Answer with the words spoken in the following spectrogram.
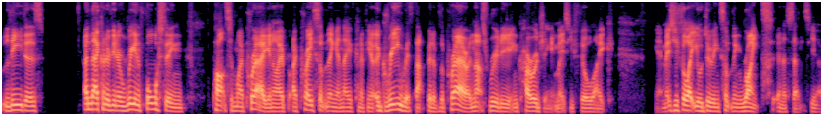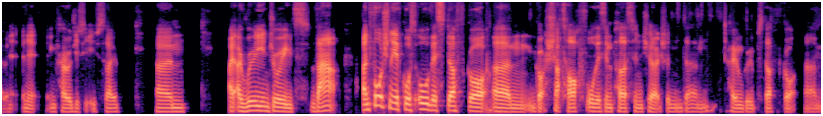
leaders, and they're kind of you know reinforcing parts of my prayer. You know, I, I pray something and they kind of you know agree with that bit of the prayer, and that's really encouraging. It makes you feel like yeah, it makes you feel like you're doing something right in a sense, you know, and it and it encourages you. So um, I, I really enjoyed that unfortunately, of course, all this stuff got um, got shut off. All this in-person church and um, home group stuff got um,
